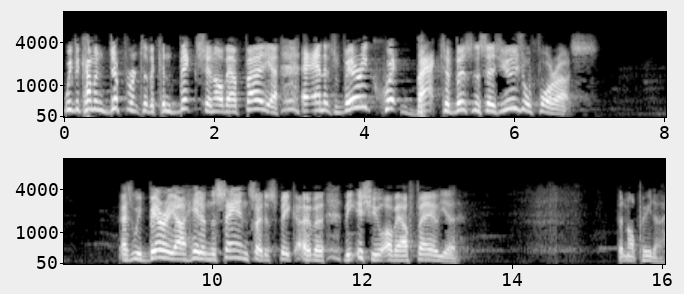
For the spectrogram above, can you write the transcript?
We become indifferent to the conviction of our failure, and it's very quick back to business as usual for us. As we bury our head in the sand, so to speak, over the issue of our failure. But not Peter.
